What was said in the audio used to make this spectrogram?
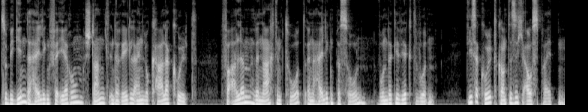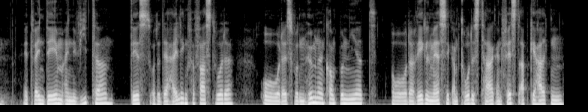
Zu Beginn der heiligen Verehrung stand in der Regel ein lokaler Kult, vor allem wenn nach dem Tod einer heiligen Person Wunder gewirkt wurden. Dieser Kult konnte sich ausbreiten, etwa indem eine Vita des oder der Heiligen verfasst wurde, oder es wurden Hymnen komponiert, oder regelmäßig am Todestag ein Fest abgehalten,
